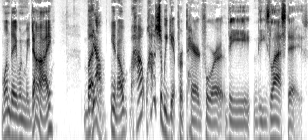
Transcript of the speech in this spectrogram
one day when we die. But yeah. you know, how how should we get prepared for the these last days?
